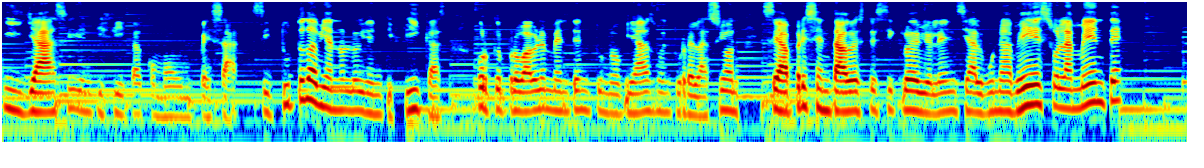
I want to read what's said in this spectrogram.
y ya se identifica como un pesar. Si tú todavía no lo identificas, porque probablemente en tu noviazgo, en tu relación, se ha presentado este ciclo de violencia alguna vez solamente,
